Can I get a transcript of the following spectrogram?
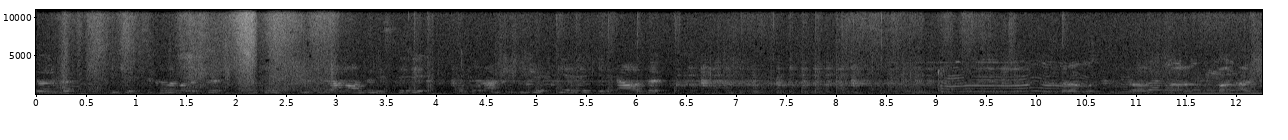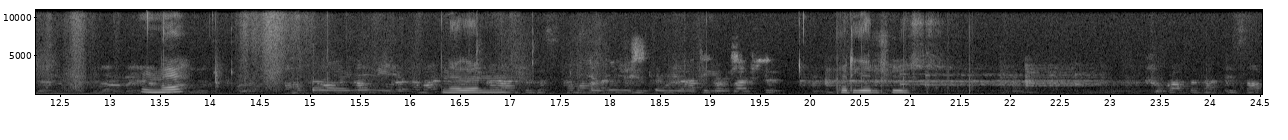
döndü. İçerisi kalabalıktı. Bir kez 100 gram altın istedi. Fotoğraf çekeceğim diyerek eline aldı. Ne? Neden? Hadi görüşürüz. Şoku atlatan esnaf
